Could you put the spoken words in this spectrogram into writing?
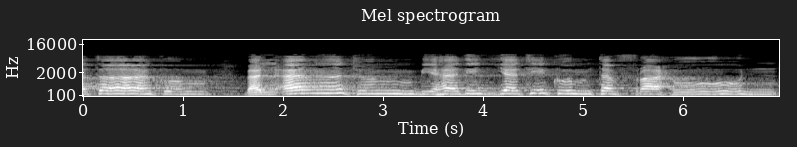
آتاكم بل أنتم بهديتكم تفرحون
